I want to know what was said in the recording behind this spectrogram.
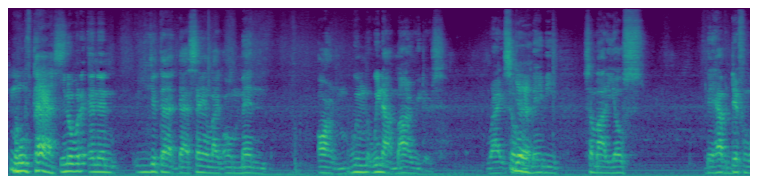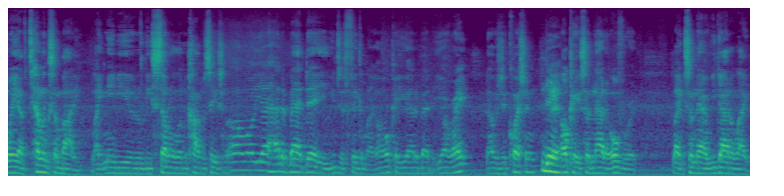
move past. You know what? And then you get that that saying like, "Oh, men aren't we? We not mind readers, right?" So Yeah. maybe somebody else they have a different way of telling somebody. Like maybe it'll be subtle in the conversation. Oh, well, yeah, I had a bad day. You just figure like, "Oh, okay, you had a bad day. You all right?" That was your question. yeah. Okay, so now they're over it. Like so now we gotta like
